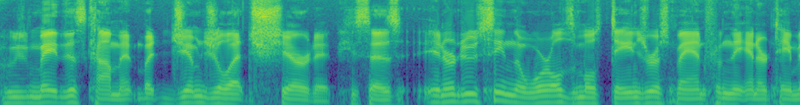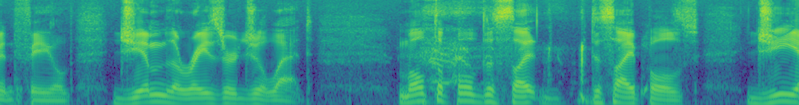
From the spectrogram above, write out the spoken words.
who made this comment, but Jim Gillette shared it. He says, Introducing the world's most dangerous man from the entertainment field, Jim the Razor Gillette. Multiple disci- disciples, GI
